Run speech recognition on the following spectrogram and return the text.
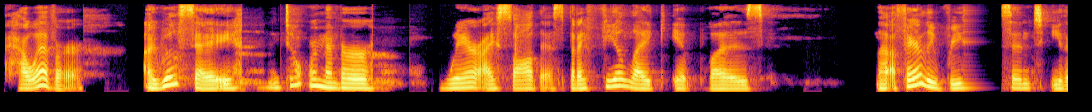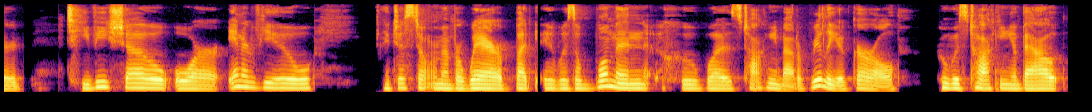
However, I will say, I don't remember where I saw this, but I feel like it was a fairly recent either TV show or interview. I just don't remember where, but it was a woman who was talking about, really a girl, who was talking about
